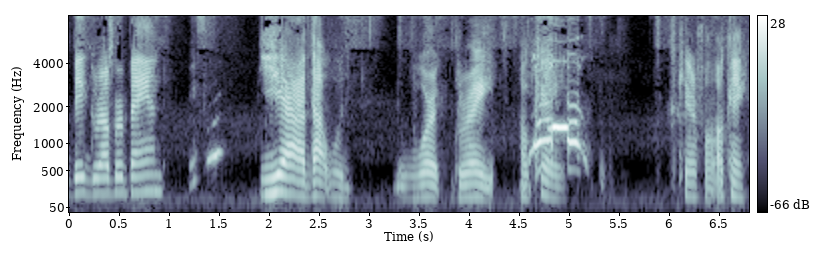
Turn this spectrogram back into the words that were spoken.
big rubber band? This one. Yeah, that would work great. Okay. Careful. Okay.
